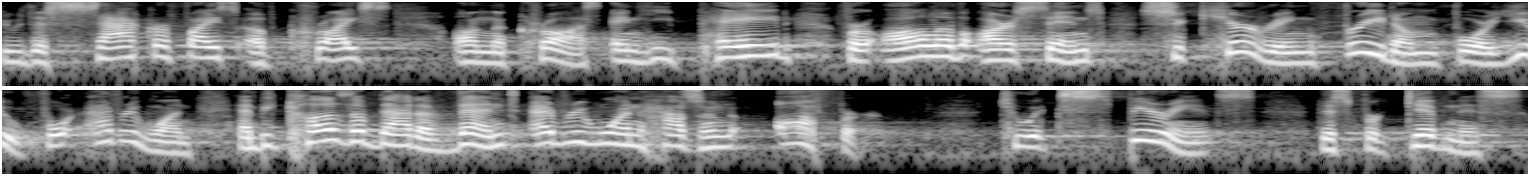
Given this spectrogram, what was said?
through the sacrifice of Christ on the cross. And he paid for all of our sins, securing freedom for you, for everyone. And because of that event, everyone has an offer to experience this forgiveness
